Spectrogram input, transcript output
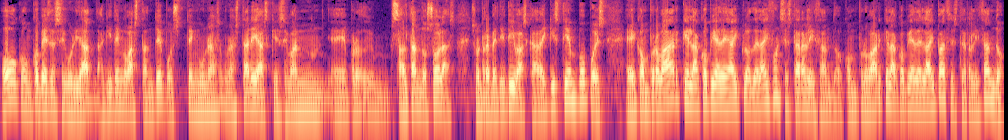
o con copias de seguridad. Aquí tengo bastante, pues tengo unas, unas tareas que se van eh, saltando solas, son repetitivas cada X tiempo, pues eh, comprobar que la copia de iCloud del iPhone se está realizando, comprobar que la copia del iPad se esté realizando,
